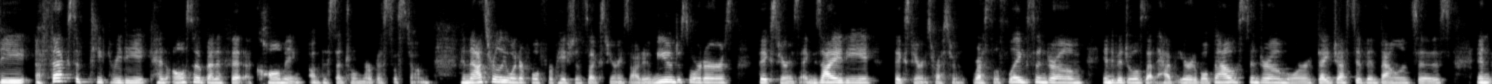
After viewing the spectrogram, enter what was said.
the effects of T3D can also benefit a calming of the central nervous system. And that's really wonderful for patients that experience autoimmune disorders, they experience anxiety, they experience restless leg syndrome, individuals that have irritable bowel syndrome or digestive imbalances, and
